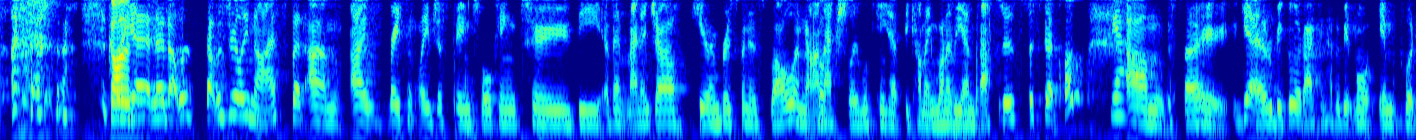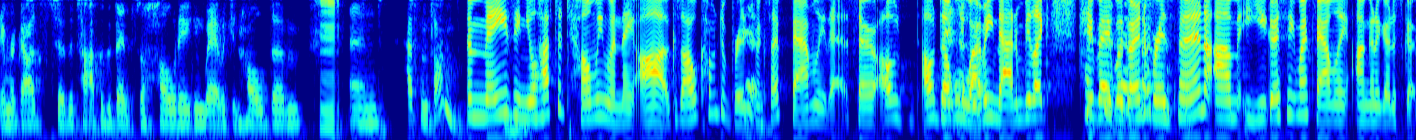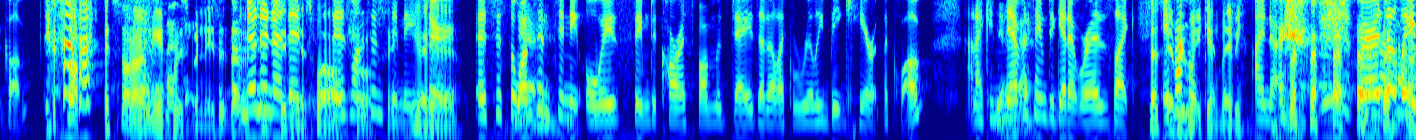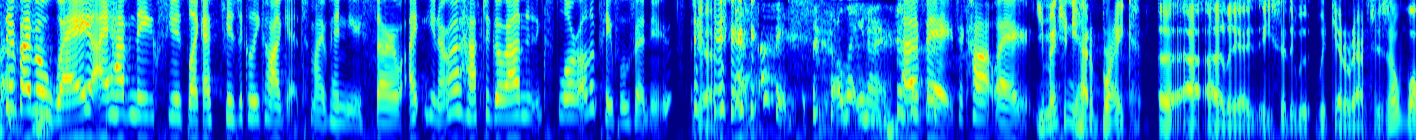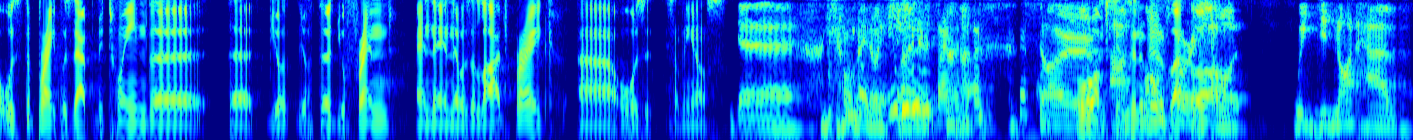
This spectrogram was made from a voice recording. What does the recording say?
awesome. So yeah, no, that was that was really nice. But um, I've recently just been talking to the event manager here in Brisbane as well, and I'm actually looking at becoming one of the ambassadors for Skirt Club. Yeah. Um, so yeah, it'll be good. I can have a bit more input in regards to the type of events we're holding, where we can hold them, Hmm. and have some fun. Amazing. You'll have to tell me when they are because I'll come to Brisbane Yeah. because I have family there. So I'll I'll double definitely. whammy that and be like, hey babe, we're going to Brisbane. Um, you go see my family. I'm gonna go to Skirt Club. It's not. It's not only in Brisbane, is it? No, It's no, no. Sydney there- as well. I'm there's ones sure in Sydney Yeah, too. yeah, yeah. It's just the ones in Sydney always seem to correspond with days that are like really big here at the club, and I can Yeah. never seem to get it. Whereas like That's every I'm a- weekend, baby. I know. Whereas at least if I'm away, I have the excuse like I physically can't get to my venue, so I you know I have to go out and explore other people's venues. Yeah. Perfect. I'll let you know. Perfect. I can't wait. You mentioned you had a break uh, uh, earlier. You said that we- we'd get around to. So, what was the break? Was that between the uh, your your third your friend, and then there was a large break, uh, or was it something else? Yeah. Do you want me to explain it? So, Oh, I'm sensing a bit of like, story oh. short, we did not have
